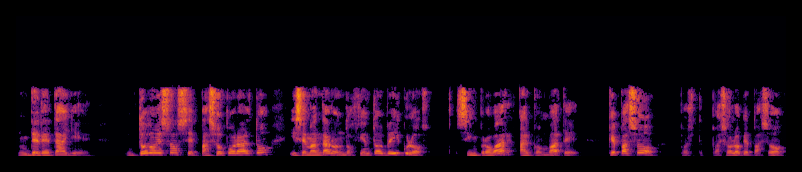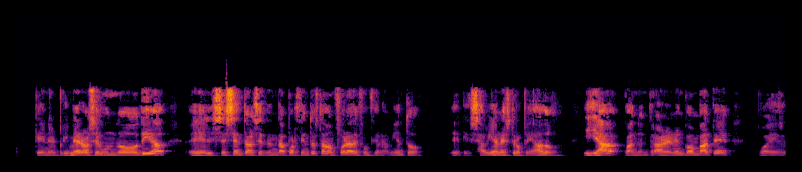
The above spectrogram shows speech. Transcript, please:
de detalle. Todo eso se pasó por alto y se mandaron 200 vehículos sin probar al combate. ¿Qué pasó? Pues pasó lo que pasó, que en el primero o segundo día el 60 al 70% estaban fuera de funcionamiento, eh, se habían estropeado. Y ya cuando entraron en combate, pues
